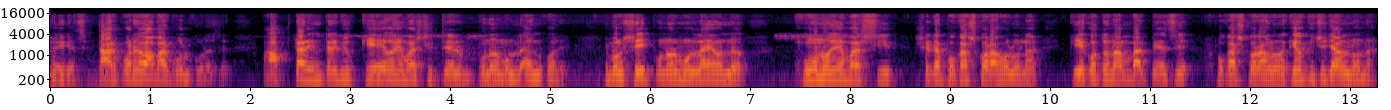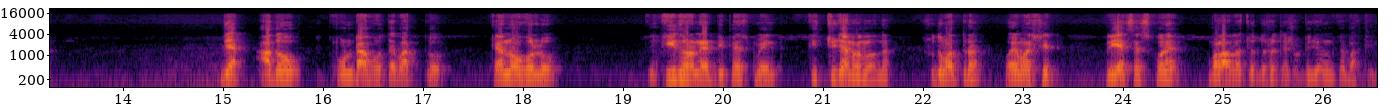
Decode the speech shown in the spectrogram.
হয়ে গেছে। তারপরেও আবার ভুল করেছে। আফটার ইন্টারভিউ কে ওএমআর শিটের পুনর্মূল্যায়ন করে? এবং সেই পুনর্মূল্যায়ন কোন ওএমআর শিট সেটা প্রকাশ করা হলো না। কে কত নাম্বার পেয়েছে প্রকাশ করা হলো না। কেউ কিছু জানলো না। যে আদৌ কোনটা হতে পারতো, কেন হলো, কী ধরনের ডিফেসমেন্ট কিচ্ছু জানালো না। শুধুমাত্র ওএমআর শিট রিঅ্যাসেস করে বলা হলো চোদ্দোশো তেষট্টি জনকে বাতিল।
